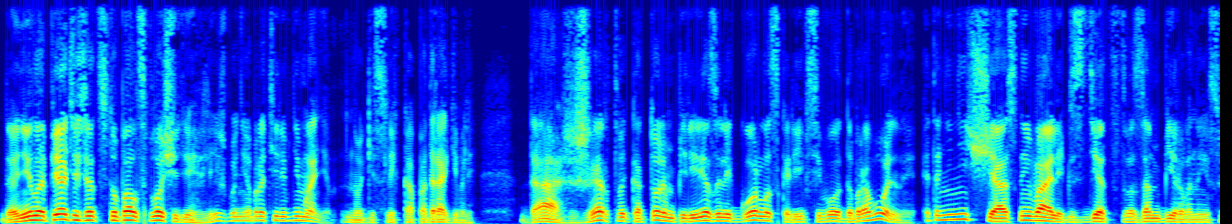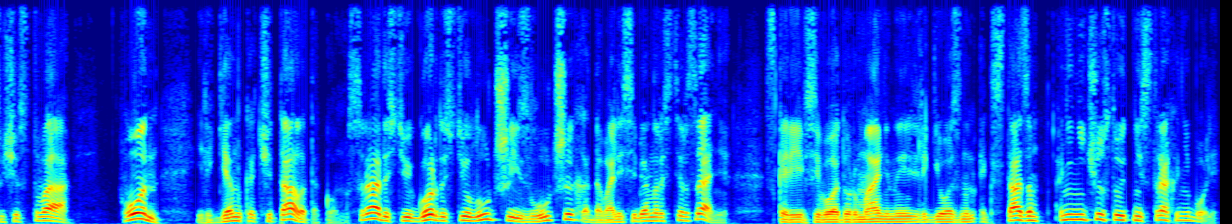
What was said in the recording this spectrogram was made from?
Данила пятясь отступал с площади, лишь бы не обратили внимания. Ноги слегка подрагивали. Да, жертвы, которым перерезали горло, скорее всего, добровольные. Это не несчастный валик с детства зомбированные существа — он или Генка читал о таком. С радостью и гордостью лучшие из лучших отдавали себя на растерзание. Скорее всего, одурманенные религиозным экстазом, они не чувствуют ни страха, ни боли.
